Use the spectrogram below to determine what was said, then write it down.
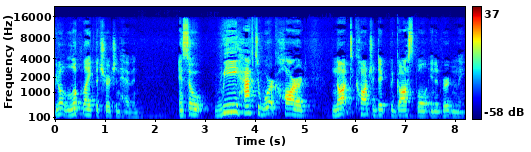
We don't look like the church in heaven. And so we have to work hard not to contradict the gospel inadvertently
